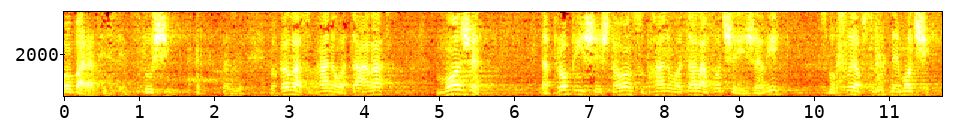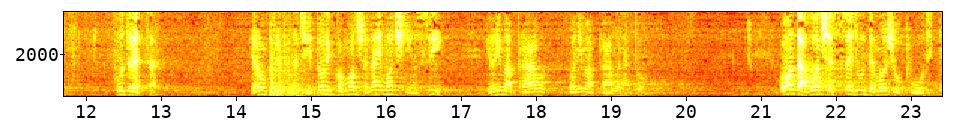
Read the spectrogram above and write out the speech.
obara sistem, ruši. Dok Allah subhanahu wa ta'ala može da propiše šta on subhanahu wa ta'ala hoće i želi zbog svoje apsolutne moći, kudreta. Jer on, znači, toliko moće, najmoćniji od svih, i on ima pravo on ima pravo na to. Onda hoće sve ljude može uputiti.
